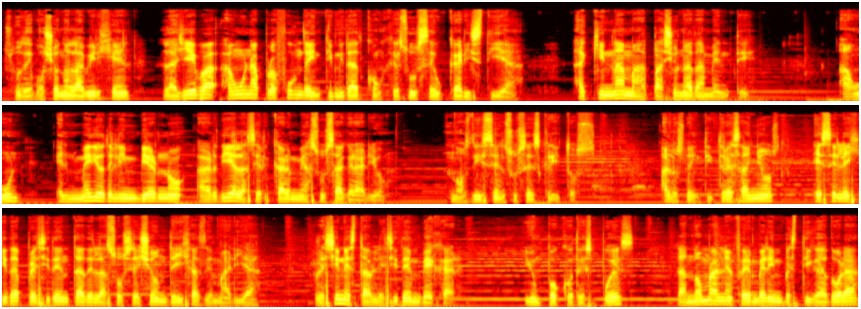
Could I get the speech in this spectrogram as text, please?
Su devoción a la Virgen la lleva a una profunda intimidad con Jesús Eucaristía, a quien ama apasionadamente. Aún en medio del invierno ardía el acercarme a su sagrario, nos dicen sus escritos. A los 23 años es elegida presidenta de la Asociación de Hijas de María, recién establecida en Béjar, y un poco después la nombra la enfermera investigadora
